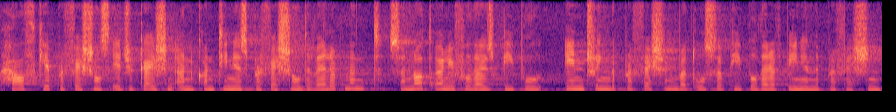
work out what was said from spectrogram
healthcare professionals' education and continuous professional development. So, not only for those people entering the profession, but also people that have been in the profession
